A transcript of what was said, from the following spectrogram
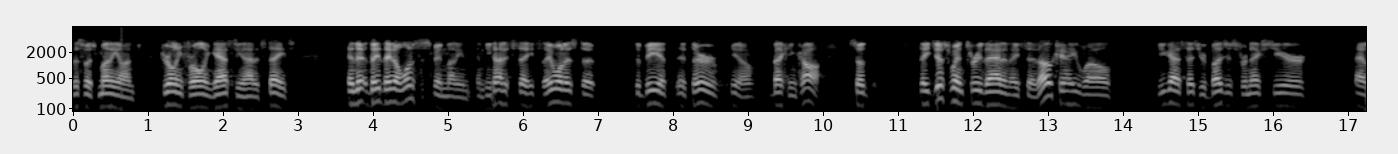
this much money on drilling for oil and gas in the United States and they, they, they don't want us to spend money in, in the United States. They want us to to be at, at their you know beck and call. So they just went through that and they said, okay, well, you guys set your budgets for next year at,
